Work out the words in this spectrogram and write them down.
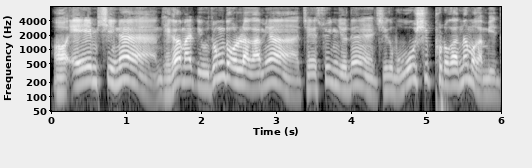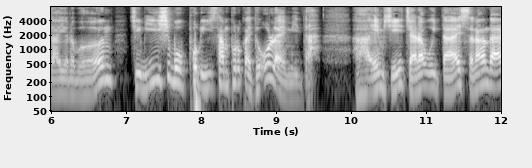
어, AMC는 제가 말할 때요 정도 올라가면 제 수익률은 지금 50%가 넘어갑니다, 여러분. 지금 25%, 23%까지 더 올라야 합니다. 아, MC 잘하고 있다. 사랑한다.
